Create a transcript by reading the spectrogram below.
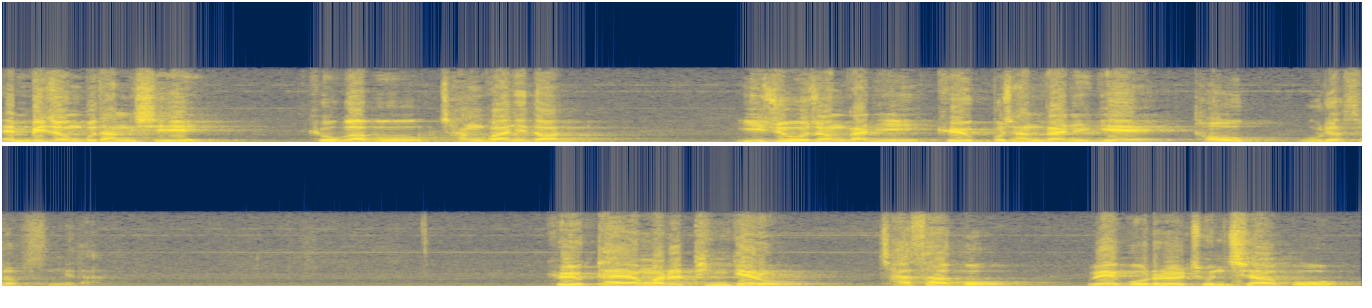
MB정부 당시 교과부 장관이던 이주호 장관이 교육부 장관이기에 더욱 우려스럽습니다. 교육 다양화를 핑계로 자사고, 외고를 존치하고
